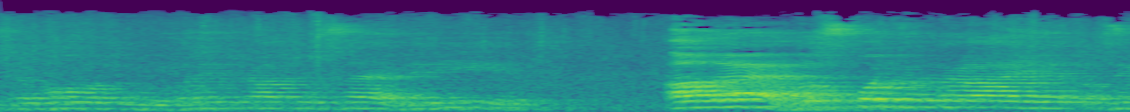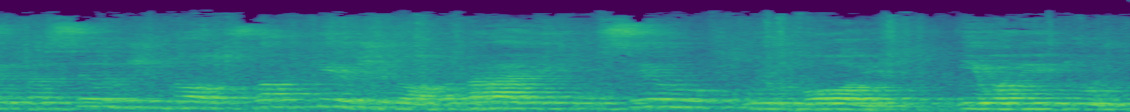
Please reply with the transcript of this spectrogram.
стривожені, вони втратили все, не вірять. Але Господь вибирає безсилих жінок, слабких жінок, вибирає їхню силу у любові. І вони йдуть.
